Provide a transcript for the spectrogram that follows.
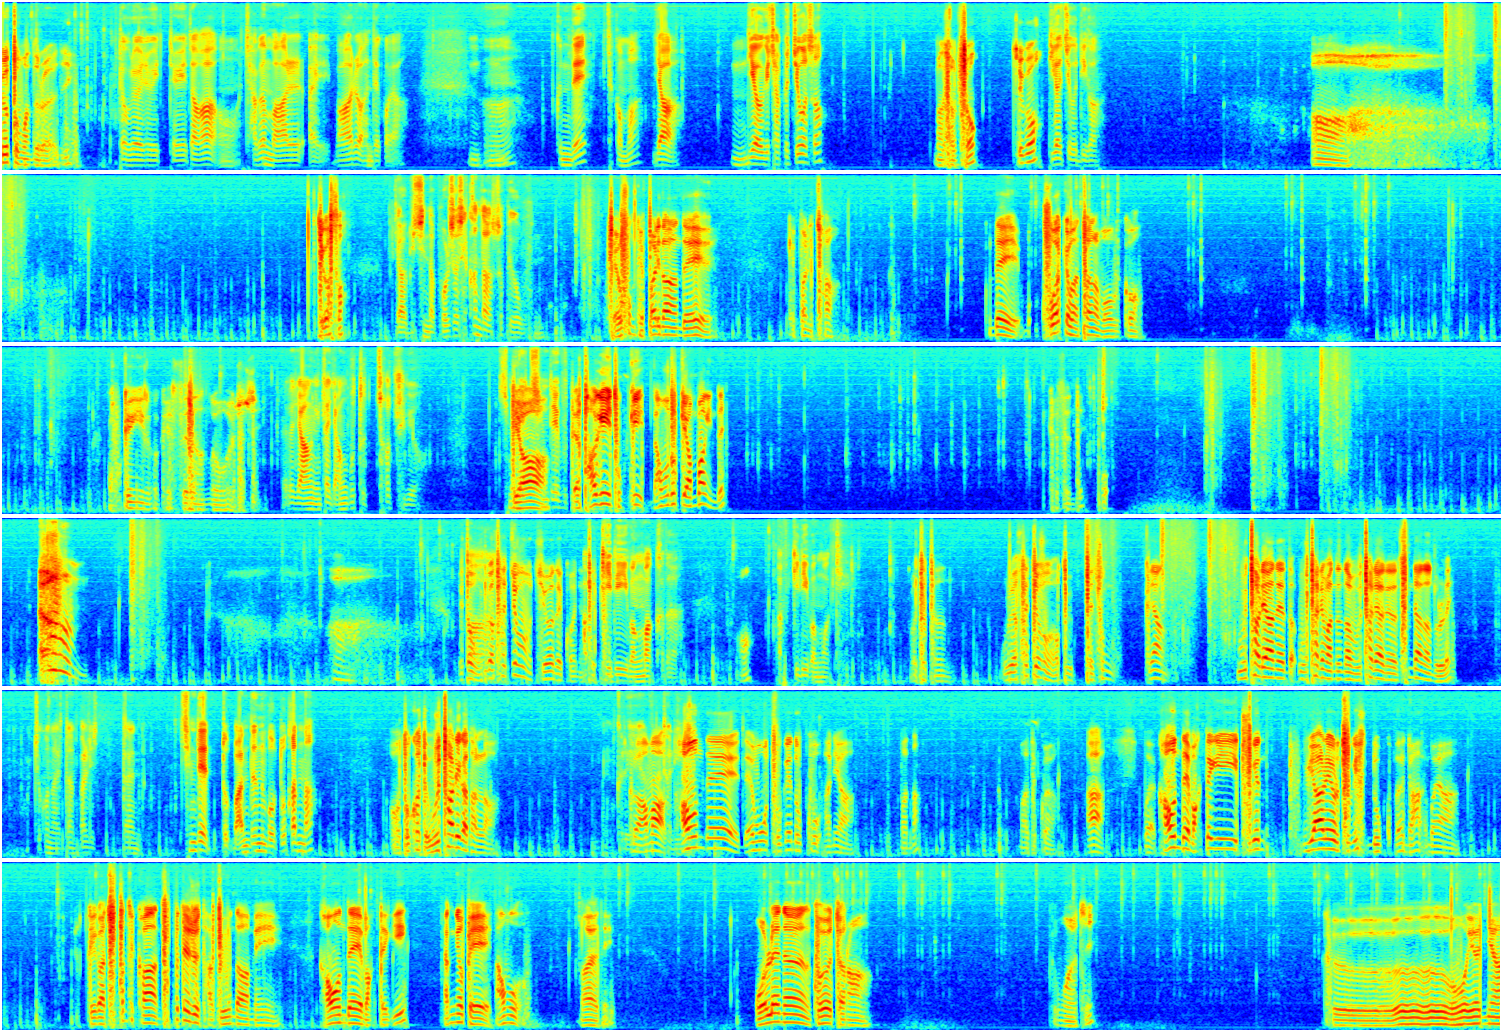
이것도 만들어야지. 일단 우리가 저기 저기다가 어 작은 마을 아니 마을을 만들 거야. 응. 어. 근데 잠깐만. 야, 응. 네가 여기 좌표 찍었어? 만 삼천? 찍어? 네가 찍어, 네가. 어. 찍었어? 야 미친 나 벌써 세칸 달았어 배고픔. 배고픔 개빨리 다는데 개빨리 차. 근데 뭐 구할 게 많잖아 먹을 거. 곡괭이가 개쎄다는 거 보여주지. 일단 양 일단 양부터 쳐 죽여. 침대, 야, 침대부터 야 닭이 도끼 나무 도끼 한 방인데? 개쎄인데? 어? 하... 일단 아. 우리가 살 집은 지어야 될 거 아니야 대충 앞길이 막막하다. 어? 앞길이 막막해. 어쨌든 우리가 살 집은 어떻게 대충 그냥 울타리 안에다 울타리 만든다 울타리 안에다 침대 하나 놓을래? 어쨌거나 일단 빨리 일단 침대 또 만드는 법 똑같나? 어 똑같아 울타리가 달라 그래. 그 아마 울타리. 가운데 네모 두 개 놓고 아니야 맞나? 맞을 거야. 아 뭐야 가운데 막대기 두 개 위아래로 두 개씩 놓고 아니 나 뭐야 그니까 첫 번째 칸 첫 번째 줄 다 비운 다음에 가운데 막대기 양옆에 나무 놔야 돼. 원래는 그거였잖아. 그 뭐였지? 그 뭐였냐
